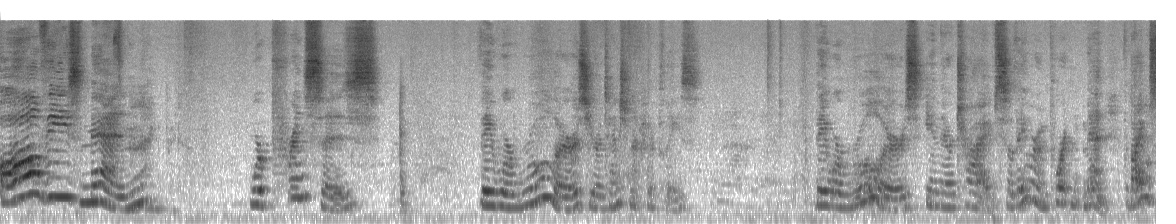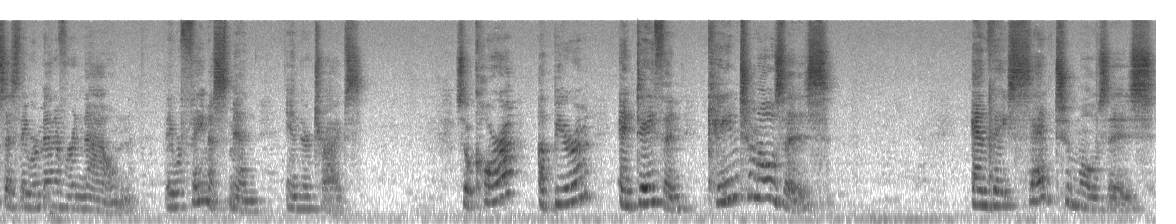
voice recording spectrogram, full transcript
All these men were princes. They were rulers. Your attention up here, please. They were rulers in their tribes, so they were important men. The Bible says they were men of renown. They were famous men in their tribes. So Korah, Abiram, and Dathan came to Moses and they said to Moses,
